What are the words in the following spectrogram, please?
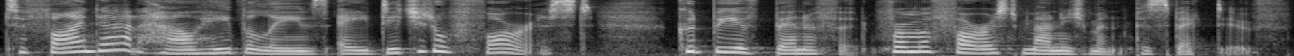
to find out how he believes a digital forest could be of benefit from a forest management perspective.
